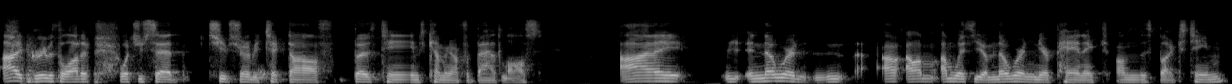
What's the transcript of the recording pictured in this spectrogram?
I agree with a lot of what you said. Chiefs are going to be ticked off. Both teams coming off a bad loss. I and nowhere. I, I'm I'm with you. I'm nowhere near panicked on this Bucks team.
